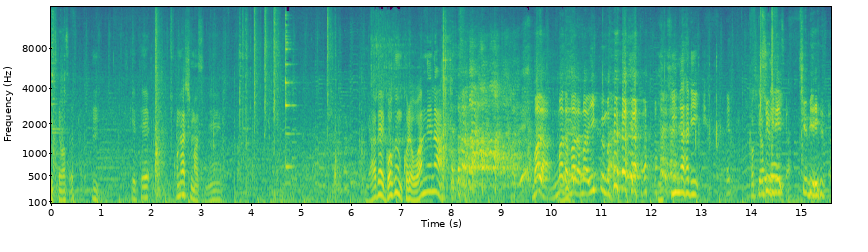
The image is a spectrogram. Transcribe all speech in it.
火つけます？つけて粉しますね。やべえ5分これ終わんねえなまだまだまだまだ1分までいきなり。中火でいいですーか？中火でいいですか？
